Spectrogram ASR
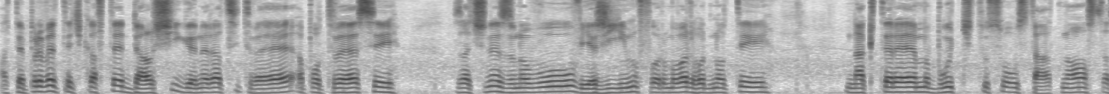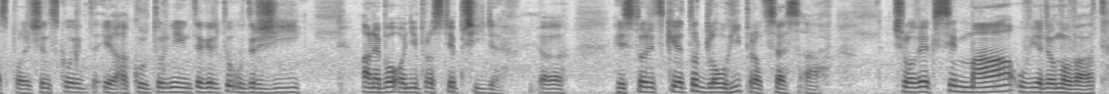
A teprve teďka v té další generaci tvé a po tvé si začne znovu, věřím, formovat hodnoty na kterém buď tu svou státnost a společenskou a kulturní integritu udrží, anebo oni prostě přijde. Eh, historicky je to dlouhý proces a člověk si má uvědomovat,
